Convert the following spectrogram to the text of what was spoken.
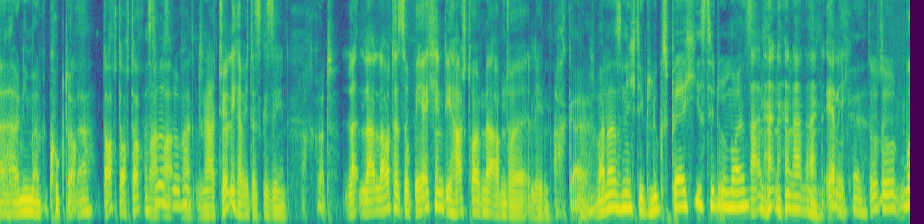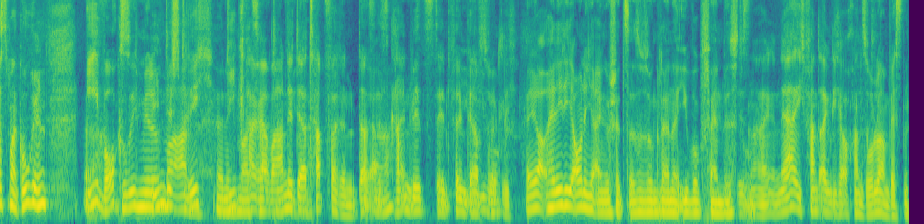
Äh, niemand geguckt, oder? Doch, doch, doch. Hast du das geguckt? natürlich habe ich das gesehen. Ach Gott. La, la, lauter so Bärchen, die haarsträubende Abenteuer erleben. Ach geil. Waren das nicht die Glücksbärchis, die du meinst? Nein, nein, nein, nein, nein, ehrlich. Okay. Du, du musst mal googeln. Evox, doch mal an, Bindestrich, die mal Karawane der. Tapferen. Das Ja. ist kein Witz, den Film gab es wirklich. Hätte ich- hätte ich dich auch nicht eingeschätzt, dass du so ein kleiner Ewok-Fan bist. Ist ein- Ja, ich fand eigentlich auch Han Solo am besten.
